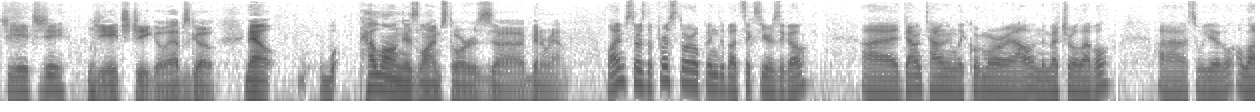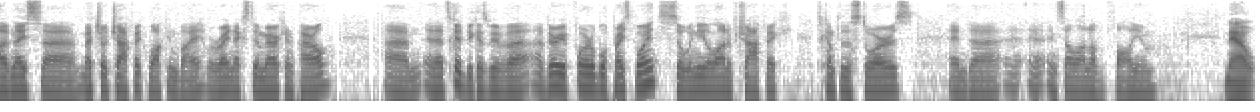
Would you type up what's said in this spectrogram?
GHG. GHG, go Habs, go! Now, wh- how long has Lime Stores uh, been around? Lime Stores, the first store opened about six years ago, uh, downtown in Lake Royale in the metro level. Uh, so we get a lot of nice uh, metro traffic walking by. We're right next to American Apparel, um, and that's good because we have a, a, very affordable price point. So we need a lot of traffic to come to the stores and uh, and sell a lot of volume. Now,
